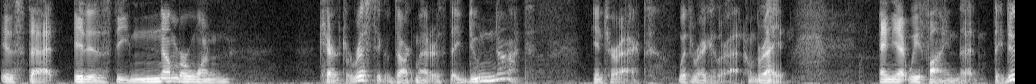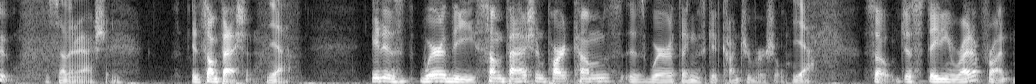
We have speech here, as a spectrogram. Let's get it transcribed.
is that it is the number one characteristic of dark matter is they do not interact with regular atoms. Right. And yet we find that they do Some interaction. in some fashion. Yeah. It is where the some fashion part comes is where things get controversial. Yeah. So, just stating right up front,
